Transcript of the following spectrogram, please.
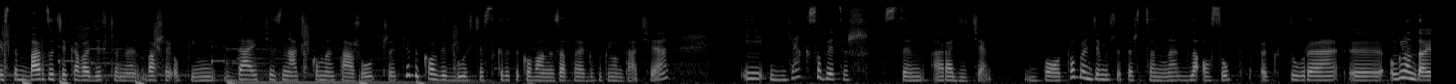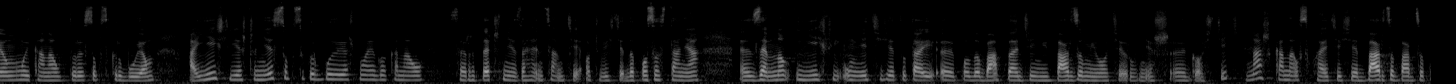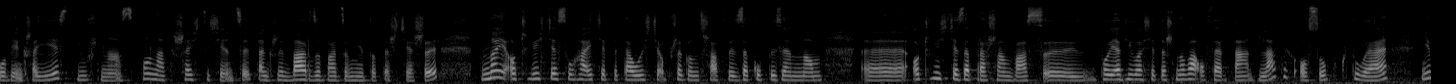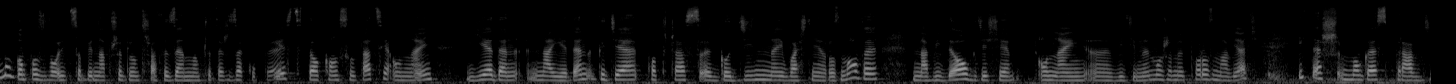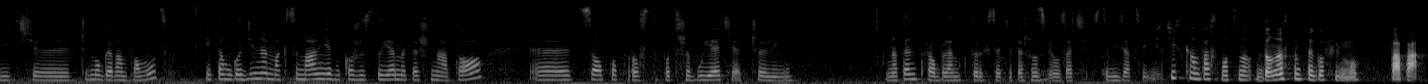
Jestem bardzo ciekawa dziewczyny Waszej opinii. Dajcie znać w komentarzu, czy kiedykolwiek byłyście skrytykowane za to, jak wyglądacie i jak sobie też z tym radzicie. Bo to będzie myślę też cenne dla osób, które y, oglądają mój kanał, które subskrybują. A jeśli jeszcze nie subskrybujesz mojego kanału, serdecznie zachęcam Cię oczywiście do pozostania e, ze mną i jeśli u mnie Ci się tutaj e, podoba, będzie mi bardzo miło Cię również e, gościć. Nasz kanał, słuchajcie, się bardzo, bardzo powiększa. Jest już nas ponad 6 tysięcy, także bardzo, bardzo mnie to też cieszy. No i oczywiście, słuchajcie, pytałyście o przegląd szafy, zakupy ze mną. E, oczywiście zapraszam Was. Pojawiła się też nowa oferta dla tych osób, które nie mogą pozwolić sobie na przegląd szafy ze mną, czy też zakupy. Jest to konsultacja online jeden na jeden, gdzie podczas godzinnej właśnie rozmowy na wideo, gdzie się online e, widzimy, możemy porozmawiać i też mogę sprawdzić, e, w czym mogę Wam pomóc. I tą godzinę maksymalnie wykorzystujemy też na to, e, co po prostu potrzebujecie, czyli na ten problem, który chcecie też rozwiązać stylizacyjnie. Ściskam Was mocno. Do następnego filmu. Pa, pa!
